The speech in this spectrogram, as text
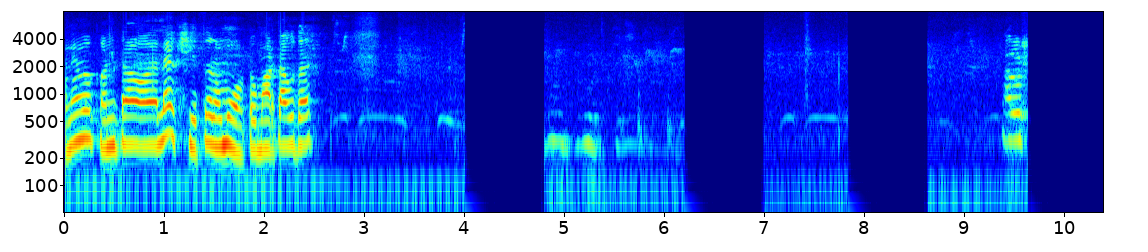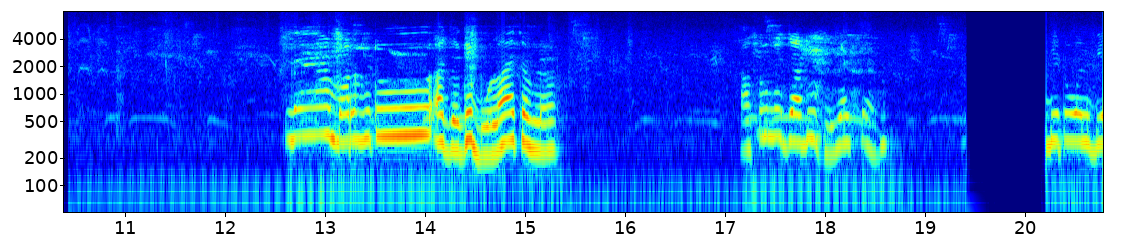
હવે કંટાળો ખેતરમાં ઓટો મારતા આવતા. એટલે મારું બેટું આ જગ્યાએ બોલાવે તમને આસુ ને જાદુ ઘડિયાળ છે બેટું અને બે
